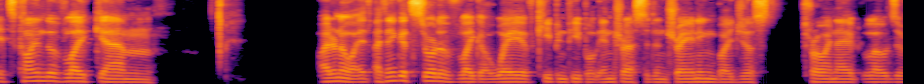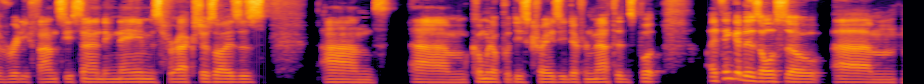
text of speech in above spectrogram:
it's kind of like um I don't know, I, I think it's sort of like a way of keeping people interested in training by just throwing out loads of really fancy sounding names for exercises and um, coming up with these crazy different methods. But I think it is also um,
